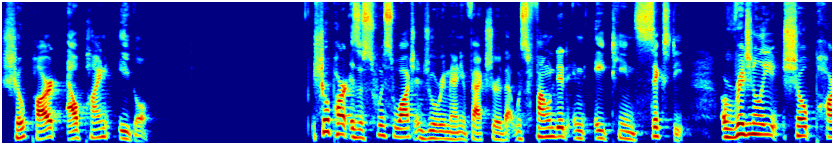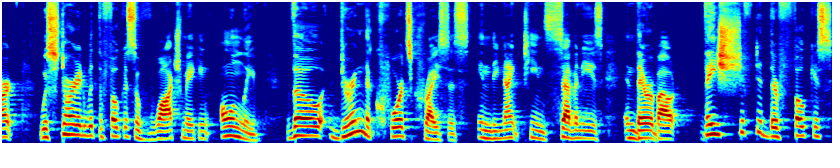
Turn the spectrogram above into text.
Chopard Alpine Eagle. Chopard is a Swiss watch and jewelry manufacturer that was founded in 1860. Originally, Chopard was started with the focus of watchmaking only, though during the quartz crisis in the 1970s and thereabout, they shifted their focus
